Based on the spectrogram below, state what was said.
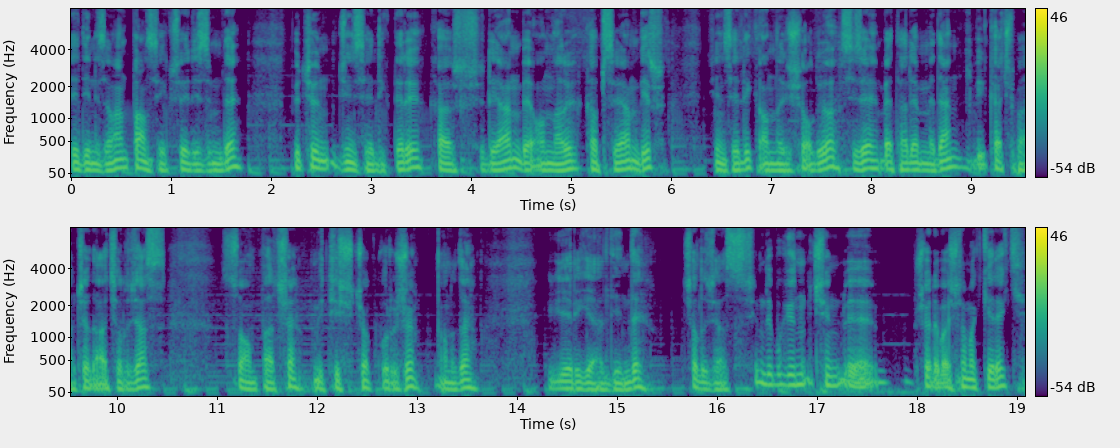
dediğiniz zaman panseksüelizmde bütün cinsellikleri karşılayan ve onları kapsayan bir cinsellik anlayışı oluyor. Size betalenmeden birkaç parça daha çalacağız. Son parça müthiş çok vurucu. Onu da yeri geldiğinde çalacağız. Şimdi bugün için e, şöyle başlamak gerek.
